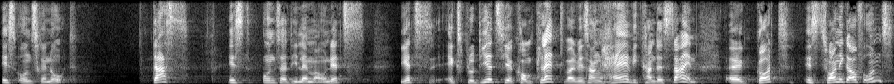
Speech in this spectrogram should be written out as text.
ist unsere Not. Das ist unser Dilemma. Und jetzt, jetzt explodiert es hier komplett, weil wir sagen, hä, wie kann das sein? Äh, Gott ist zornig auf uns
